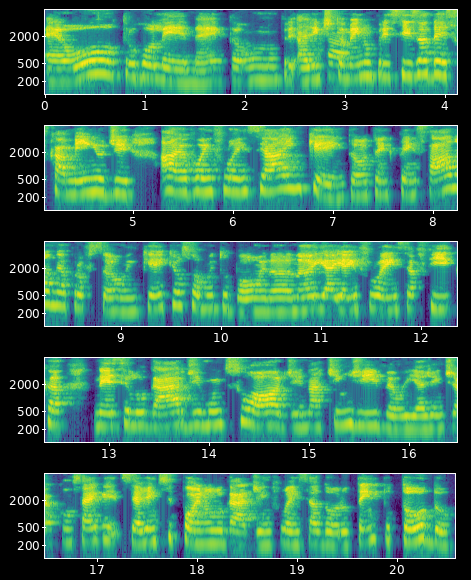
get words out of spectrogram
é outro rolê, né? Então não, a gente ah. também não precisa desse caminho de ah, eu vou influenciar em quê? Então eu tenho que pensar na minha profissão, em que que eu sou muito bom, e, nanã, e aí a influência fica nesse lugar de muito suor, de inatingível, e a gente já consegue, se a gente se põe no lugar de influenciador o tempo todo,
